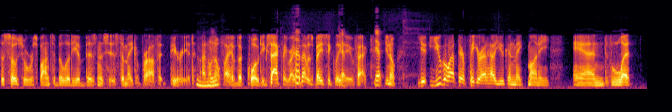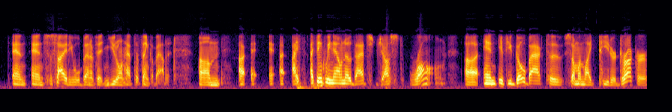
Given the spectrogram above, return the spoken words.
the social responsibility of business is to make a profit, period. Mm-hmm. I don't mm-hmm. know if I have the quote exactly right, but that was basically yep. the effect. Yep. You know, you, you go out there, figure out how you can make money, and let and and society will benefit, and you don't have to think about it. Um, I, I, I think we now know that's just wrong. Uh, and if you go back to someone like Peter Drucker,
